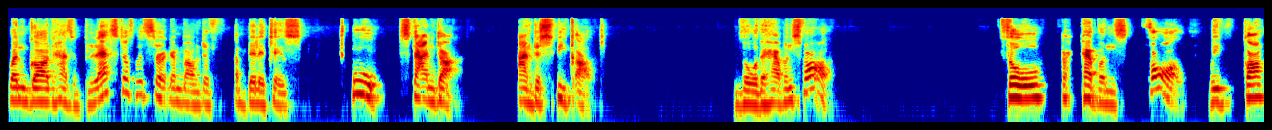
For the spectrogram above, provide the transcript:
when God has blessed us with certain amount of abilities to stand up and to speak out, though the heavens fall. Though the heavens fall, we've got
